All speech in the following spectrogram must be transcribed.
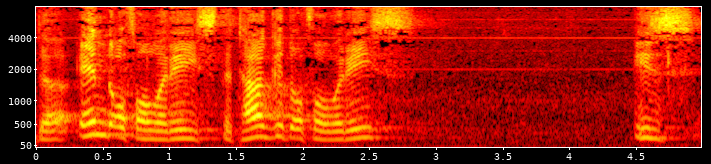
the end of our race, the target of our race is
